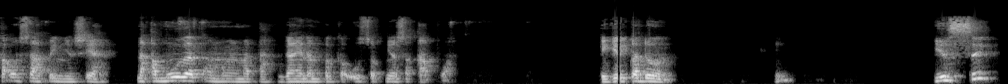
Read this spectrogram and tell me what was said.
kausapin niyo siya. Nakamulat ang mga mata, gaya ng pagkausap niyo sa kapwa. Higit pa doon, You seek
